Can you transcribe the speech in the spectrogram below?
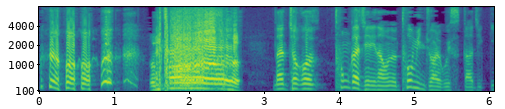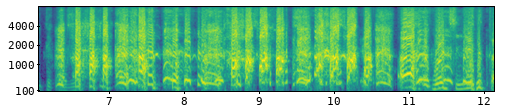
음포! 난 저거 톰과 제리 나오는 톰인 줄 알고 있었다, 아직 이때까지. 아, 뭔지 이해했다.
